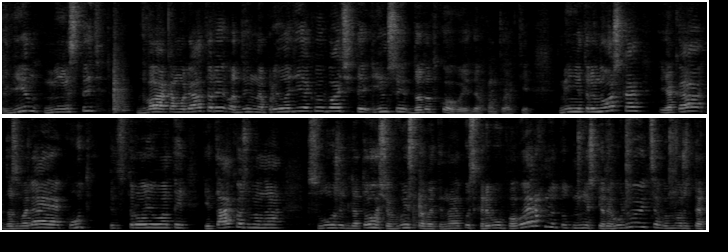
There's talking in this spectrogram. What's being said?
Він містить два акумулятори, один на приладі, як ви бачите, інший додатковий йде в комплекті. Міні-триножка, яка дозволяє кут підстроювати, і також вона служить для того, щоб виставити на якусь криву поверхню. Тут ніжки регулюються, ви можете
